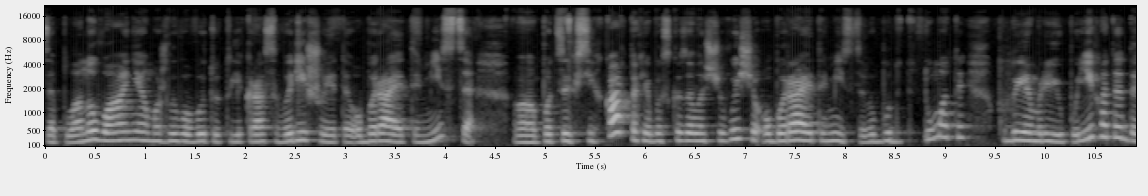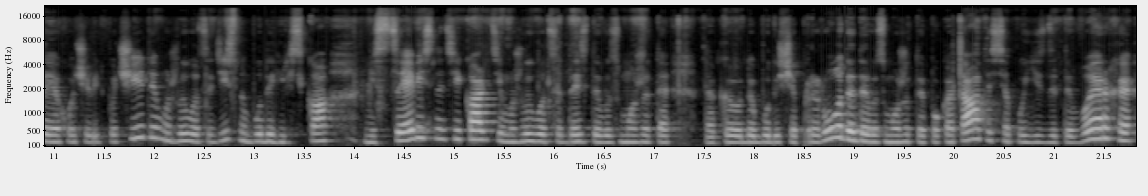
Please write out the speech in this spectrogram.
Це планування, можливо, ви тут якраз вирішуєте, обираєте місце е, по цих всіх картах. Я би сказала, що ви ще обираєте місце. Ви будете думати, куди я мрію поїхати, де я хочу відпочити. Можливо, це дійсно буде гірська місцевість на цій карті. Можливо, це десь, де ви зможете, так, е, де буде ще природа, де ви зможете покататися, поїздити верхи,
